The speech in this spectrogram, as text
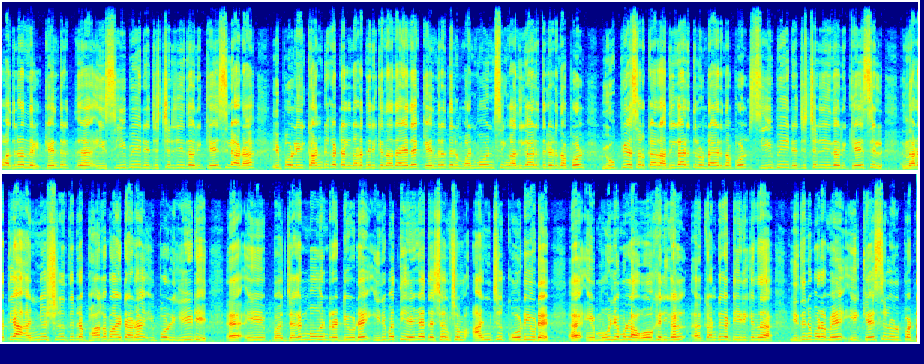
പതിനൊന്നിൽ കേന്ദ്ര ഈ സി ബി ഐ രജിസ്റ്റർ ചെയ്ത ഒരു കേസിലാണ് ഇപ്പോൾ ഈ കണ്ടുകെട്ടൽ നടന്നിരിക്കുന്നത്. അതായത് കേന്ദ്രത്തിൽ മൻമോഹൻ സിംഗ് അധികാരത്തിലിരുന്നപ്പോൾ യു പി എ സർക്കാർ അധികാരത്തിലുണ്ടായിരുന്നപ്പോൾ സി ബി ഐ രജിസ്റ്റർ ചെയ്ത ഒരു കേസിൽ നടത്തിയ അന്വേഷണത്തിന്റെ ഭാഗമായിട്ടാണ് ഇപ്പോൾ ഇ ഡി ഈ ജഗൻമോഹൻ റെഡ്ഡിയുടെ ഇരുപത്തിയേഴ് ദശാംശം അഞ്ച് കോടിയുടെ ഈ മൂല്യമുള്ള ഓഹരികൾ കണ്ടുകെട്ടിയിരിക്കുന്നത്. ഇതിനു പുറമെ ഈ കേസിൽ ഉൾപ്പെട്ട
